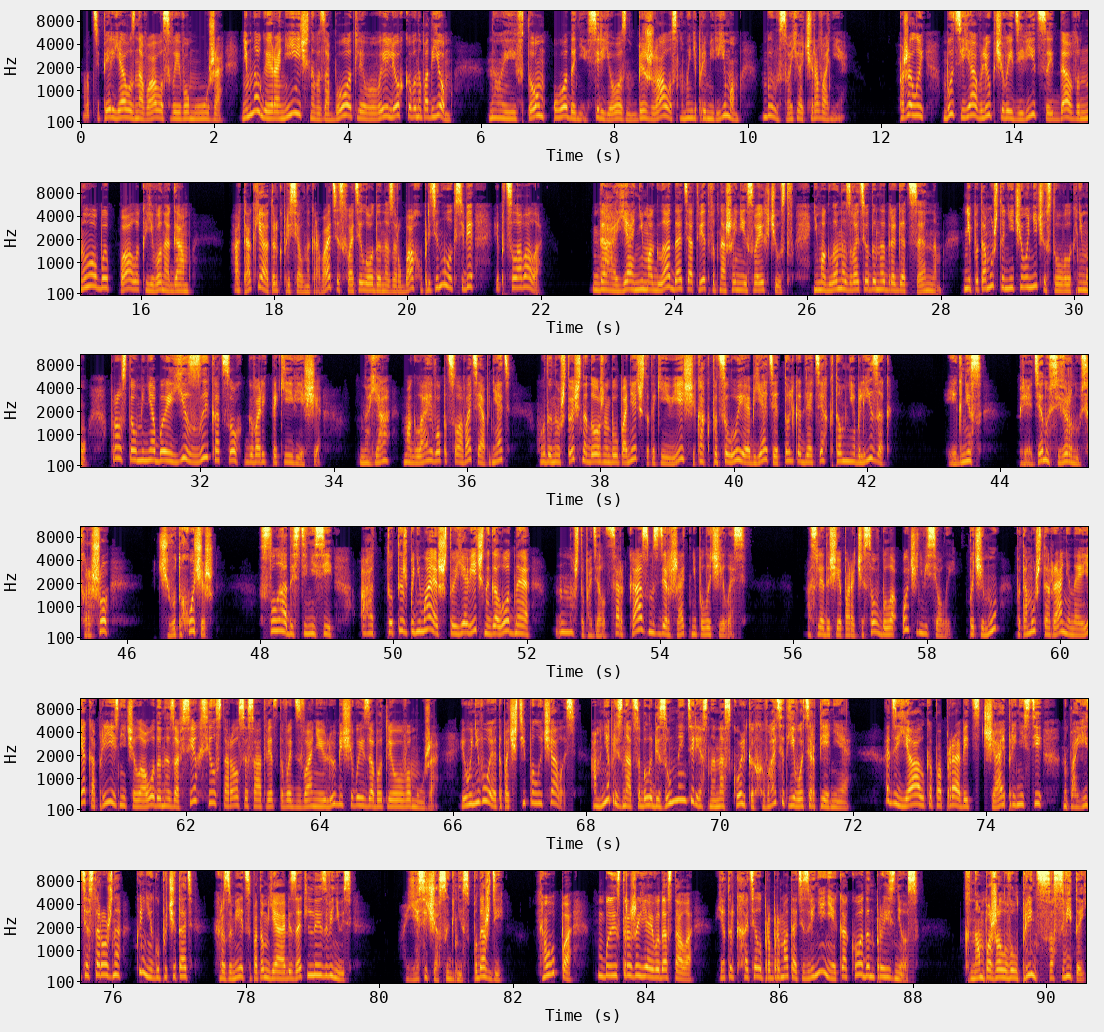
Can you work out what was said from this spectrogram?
Вот теперь я узнавала своего мужа, немного ироничного, заботливого и легкого на подъем — но и в том Одане, серьезном, безжалостном и непримиримом, было свое очарование. Пожалуй, будь я влюбчивой девицей, давно бы пала к его ногам. А так я только присел на кровати, схватил Одана за рубаху, притянула к себе и поцеловала. Да, я не могла дать ответ в отношении своих чувств, не могла назвать Одана драгоценным, не потому что ничего не чувствовала к нему, просто у меня бы язык отсох говорить такие вещи — но я могла его поцеловать и обнять. Удан уж точно должен был понять, что такие вещи, как поцелуи и объятия, только для тех, кто мне близок. «Игнис, переоденусь и вернусь, хорошо? Чего ты хочешь?» «Сладости неси, а то ты ж понимаешь, что я вечно голодная...» Ну, что поделать, сарказм сдержать не получилось. А следующая пара часов была очень веселой. Почему? Потому что раненая я капризничала, а Одан изо всех сил старался соответствовать званию любящего и заботливого мужа. И у него это почти получалось. А мне, признаться, было безумно интересно, насколько хватит его терпения. Одеялко поправить, чай принести, напоить осторожно, книгу почитать. Разумеется, потом я обязательно извинюсь. Я сейчас, Игнис, подожди. Опа, быстро же я его достала. Я только хотела пробормотать извинения, как Одан произнес. К нам пожаловал принц со свитой.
